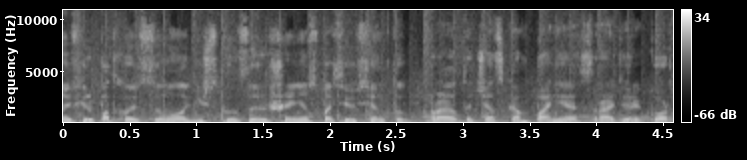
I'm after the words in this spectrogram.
Очередной эфир подходит к своему логическому завершению. Спасибо всем, кто провел этот час компания с Радио Рекорд.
